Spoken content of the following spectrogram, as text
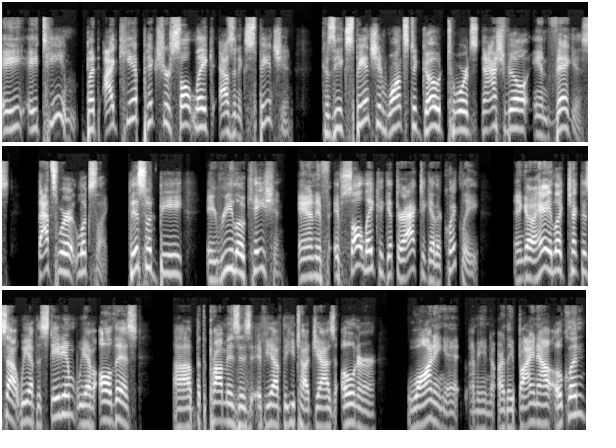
a a team, but I can't picture Salt Lake as an expansion because the expansion wants to go towards Nashville and Vegas. That's where it looks like. This Yeah. would be a relocation. And if if Salt Lake could get their act together quickly and go, hey, look, check this out. We have the stadium, we have all this. Uh, but the problem is, is if you have the Utah Jazz owner wanting it, I mean, are they buying out Oakland?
